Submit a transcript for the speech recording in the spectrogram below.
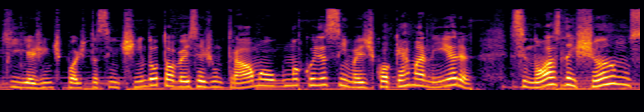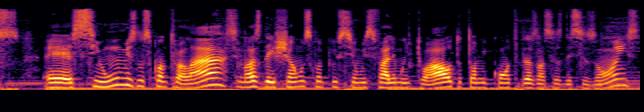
que a gente pode estar tá sentindo, ou talvez seja um trauma alguma coisa assim. Mas de qualquer maneira, se nós deixamos é, ciúmes nos controlar, se nós deixamos com que o ciúmes fale muito alto, tome conta das nossas decisões,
